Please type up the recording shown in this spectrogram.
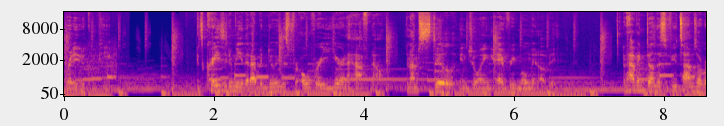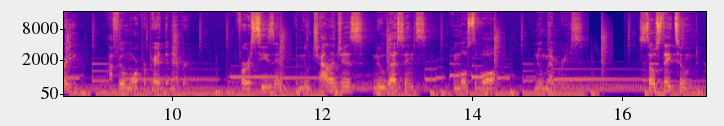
ready to compete. It's crazy to me that I've been doing this for over a year and a half now, and I'm still enjoying every moment of it. And having done this a few times already, I feel more prepared than ever for a season with new challenges, new lessons, and most of all, new memories. So stay tuned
